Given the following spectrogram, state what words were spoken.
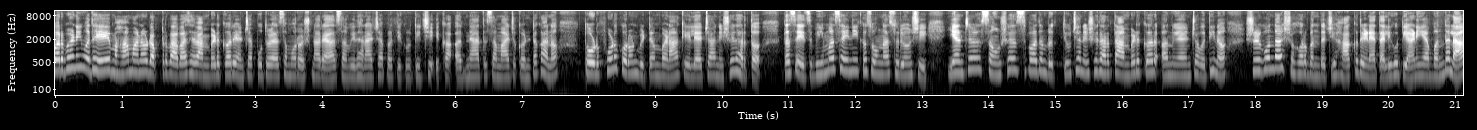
परभणीमध्ये महामानव डॉक्टर बाबासाहेब आंबेडकर यांच्या पुतळ्यासमोर असणाऱ्या संविधानाच्या प्रतिकृतीची एका अज्ञात समाजकंटकानं तोडफोड करून विटंबना केल्याच्या निषेधार्थ तसेच भीमसैनिक सोमनाथ सूर्यवंशी यांच्या संशयास्पद मृत्यूच्या निषेधार्थ आंबेडकर अनुयायांच्या वतीनं श्रीगोंदा शहर बंदची हाक देण्यात आली होती आणि या बंदला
